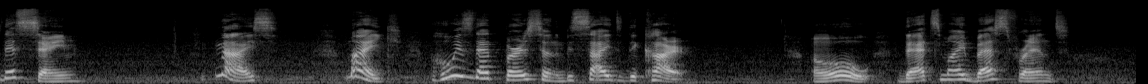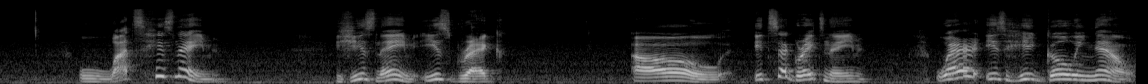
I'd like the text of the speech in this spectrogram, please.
The same. Nice. Mike, who is that person beside the car? Oh, that's my best friend. What's his name? His name is Greg. Oh, it's a great name. Where is he going now?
